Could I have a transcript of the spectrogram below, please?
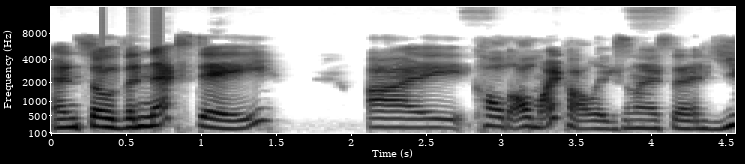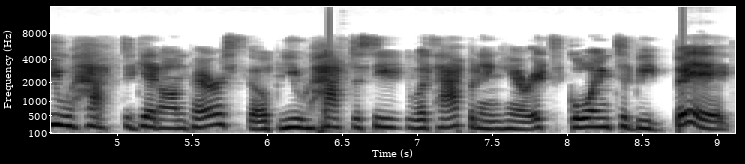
And so the next day, I called all my colleagues and I said, You have to get on Periscope. You have to see what's happening here. It's going to be big.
